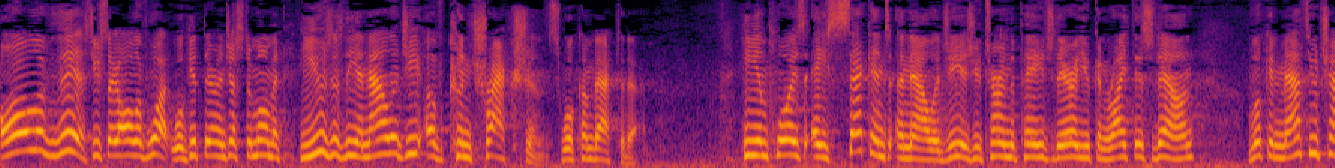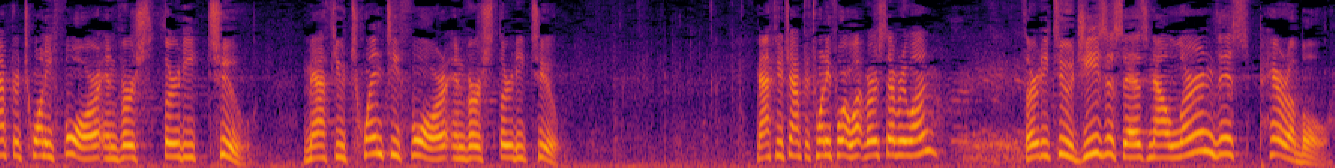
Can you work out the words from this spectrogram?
all of this, you say all of what? We'll get there in just a moment. He uses the analogy of contractions. We'll come back to that. He employs a second analogy. As you turn the page there, you can write this down. Look in Matthew chapter 24 and verse 32. Matthew 24 and verse 32. Matthew chapter 24, what verse, everyone? 32, Jesus says, Now learn this parable.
